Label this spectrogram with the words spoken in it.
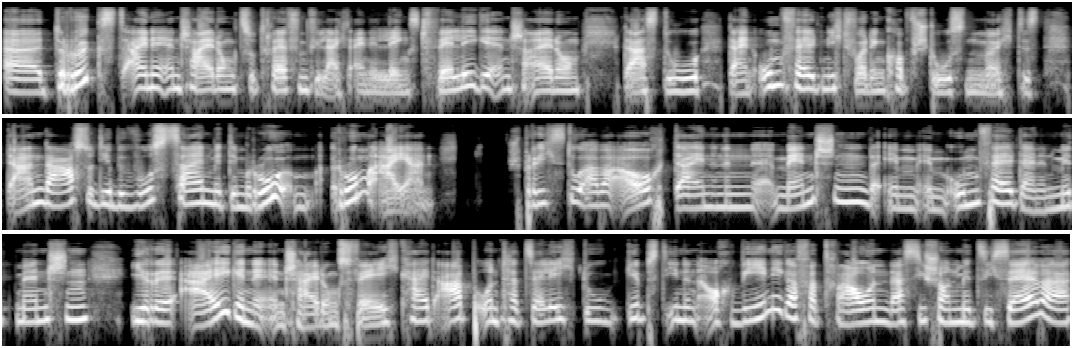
äh, drückst, eine Entscheidung zu treffen, vielleicht eine längst fällige Entscheidung, dass du dein Umfeld nicht vor den Kopf stoßen möchtest, dann darfst du dir bewusst sein mit dem Rumeiern sprichst du aber auch deinen Menschen im, im Umfeld, deinen Mitmenschen, ihre eigene Entscheidungsfähigkeit ab und tatsächlich du gibst ihnen auch weniger Vertrauen, dass sie schon mit sich selber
